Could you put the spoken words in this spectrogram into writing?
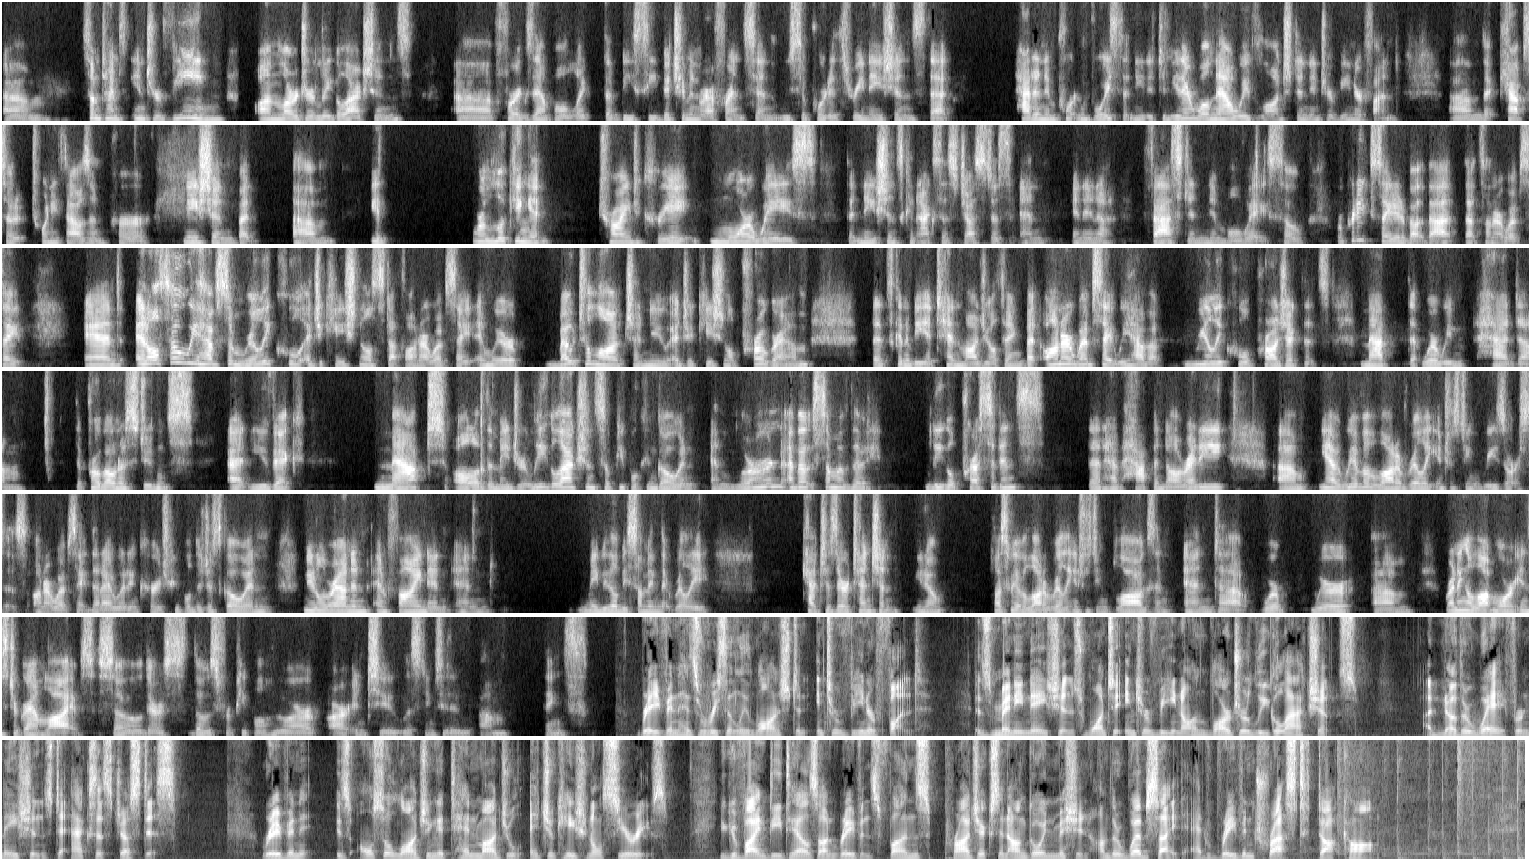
um, sometimes intervene on larger legal actions. Uh, for example, like the BC bitumen reference, and we supported three nations that had an important voice that needed to be there. Well, now we've launched an intervener fund um, that caps out at 20,000 per nation, but um, it we're looking at trying to create more ways that nations can access justice and and in a fast and nimble way. So we're pretty excited about that. That's on our website. And and also we have some really cool educational stuff on our website and we're about to launch a new educational program that's going to be a 10 module thing. But on our website we have a really cool project that's mapped that where we had um, the pro bono students at uvic mapped all of the major legal actions so people can go and, and learn about some of the legal precedents that have happened already. Um, yeah, we have a lot of really interesting resources on our website that I would encourage people to just go and noodle around and, and find and and maybe there'll be something that really catches their attention. You know, plus we have a lot of really interesting blogs and and uh, we're we're um, running a lot more Instagram lives. So there's those for people who are are into listening to um, things. Raven has recently launched an intervener fund as many nations want to intervene on larger legal actions. Another way for nations to access justice. Raven is also launching a 10 module educational series. You can find details on Raven's funds, projects, and ongoing mission on their website at raventrust.com.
